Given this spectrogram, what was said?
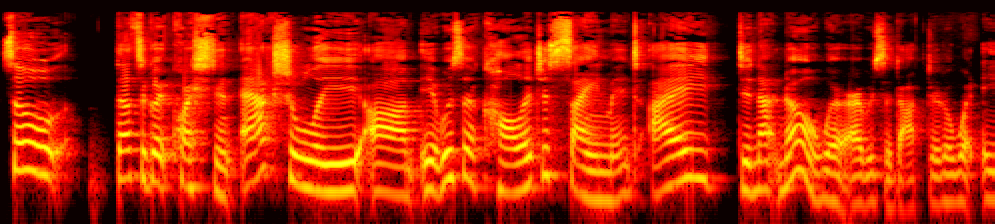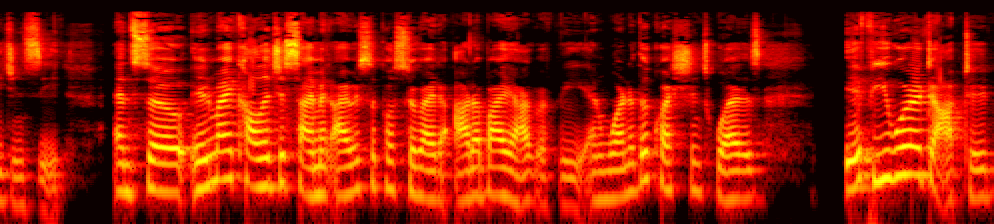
So that's a great question. Actually, um, it was a college assignment. I did not know where I was adopted or what agency. And so in my college assignment, I was supposed to write an autobiography. And one of the questions was, if you were adopted,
